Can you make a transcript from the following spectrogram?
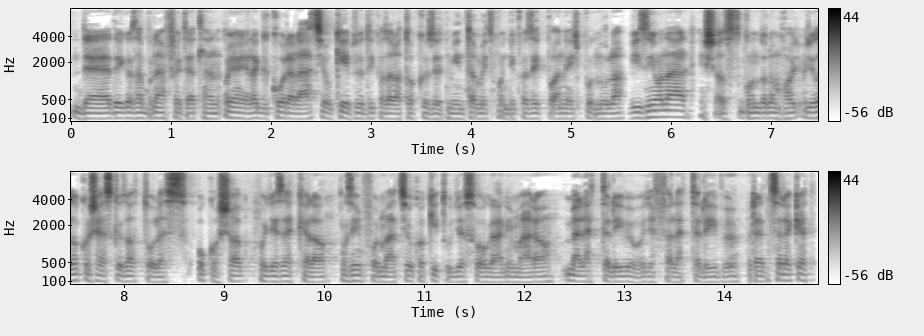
de, de igazából nem feltétlen olyan jellegű korreláció képződik az adatok között, mint amit mondjuk az ipar 4.0 vizionál, és azt gondolom, hogy, hogy az okos eszköz attól lesz okosabb, hogy ezekkel a, az információkkal ki tudja szolgálni már a mellette lévő vagy a felette lévő rendszereket.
